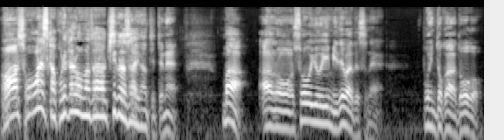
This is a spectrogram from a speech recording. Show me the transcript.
ああ、そうですか、これからもまた来てくださいなんて言ってね、まあ、あの、そういう意味ではですね、ポイントカードを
